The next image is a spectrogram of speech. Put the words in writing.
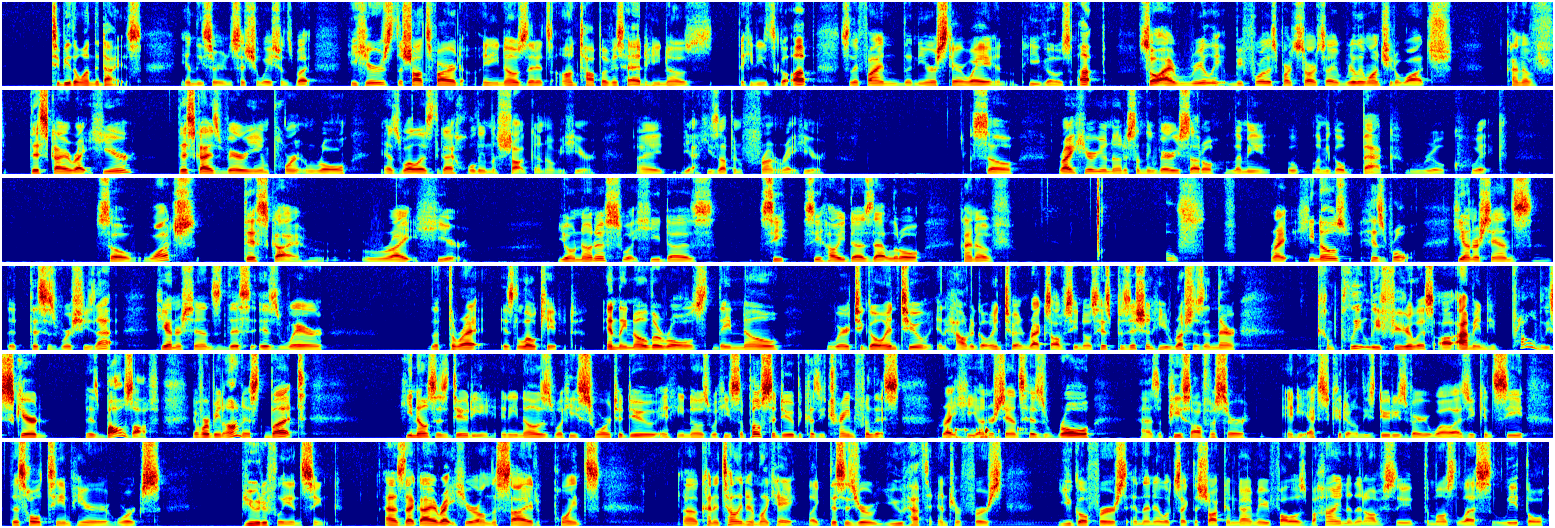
to be the one that dies in these certain situations. But he hears the shots fired and he knows that it's on top of his head. He knows that he needs to go up. So they find the nearest stairway and he goes up. So I really, before this part starts, I really want you to watch kind of this guy right here. This guy's very important role, as well as the guy holding the shotgun over here. I yeah, he's up in front right here. So right here you'll notice something very subtle. Let me oop, let me go back real quick. So watch this guy right here. You'll notice what he does. See see how he does that little kind of oof right? He knows his role. He understands that this is where she's at. He understands this is where the threat is located. And they know their roles. They know where to go into and how to go into it. And Rex obviously knows his position. He rushes in there completely fearless. Uh, I mean, he probably scared his balls off, if we're being honest. But he knows his duty and he knows what he swore to do and he knows what he's supposed to do because he trained for this, right? He understands his role as a peace officer and he executed on these duties very well. As you can see, this whole team here works beautifully in sync. As that guy right here on the side points, uh, kind of telling him like, "Hey, like this is your you have to enter first. You go first, and then it looks like the shotgun guy maybe follows behind, and then obviously the most less lethal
